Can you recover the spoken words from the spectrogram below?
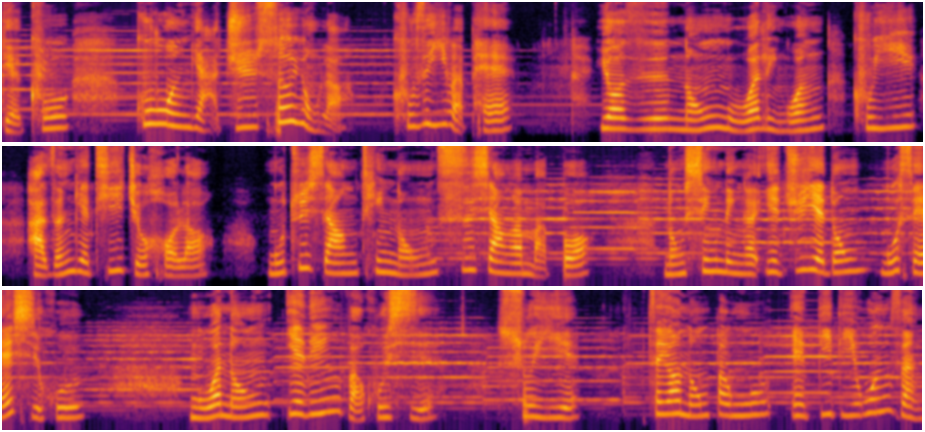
迭颗孤魂野鬼收容了。可是伊勿配。要是侬我的灵魂可以合成一体就好了。我最想听侬思想的脉搏，侬心灵的一举一动，我侪喜欢。我的侬一定勿欢喜。所以，只要侬拨我一点点温存，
